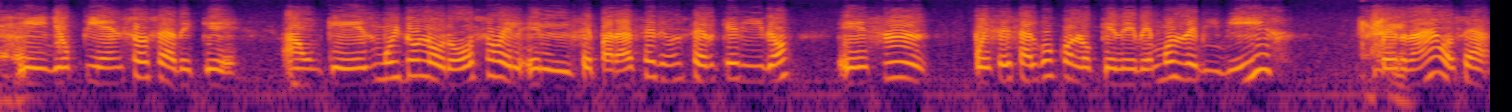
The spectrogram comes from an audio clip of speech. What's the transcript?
Ajá. y yo pienso o sea de que aunque es muy doloroso el, el separarse de un ser querido es pues es algo con lo que debemos de vivir verdad o sea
